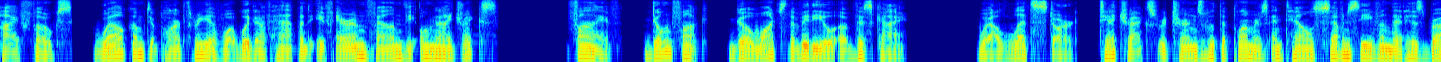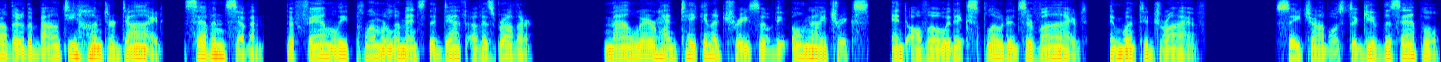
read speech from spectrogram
Hi folks, welcome to part 3 of what would have happened if Aaron found the Omnitrix. 5. Don't fuck, go watch the video of this guy. Well let's start. Tetrax returns with the plumbers and tells 7-7 that his brother the bounty hunter died. 7-7, the family plumber laments the death of his brother. Malware had taken a trace of the Omnitrix, and although it exploded survived, and went to drive. Psychobos to give the sample,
